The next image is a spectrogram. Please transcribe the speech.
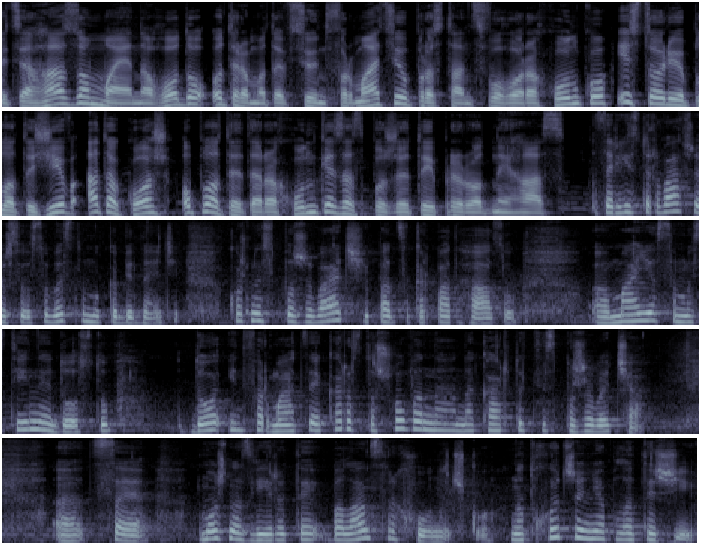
користується газом, має нагоду отримати всю інформацію про стан свого рахунку, історію платежів, а також оплатити рахунки за спожитий природний газ. Зареєструвавшись в особистому кабінеті, кожен споживач ПАД «Закарпатгазу» е, має самостійний доступ до інформації, яка розташована на картоці споживача. Е, Це можна звірити баланс рахуночку, надходження платежів,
